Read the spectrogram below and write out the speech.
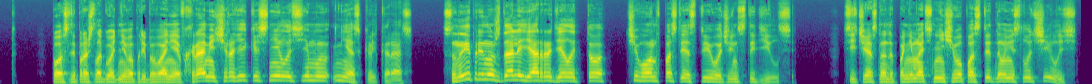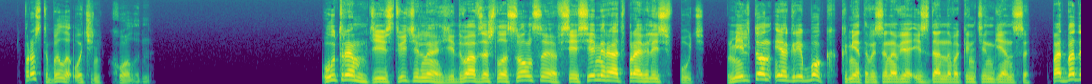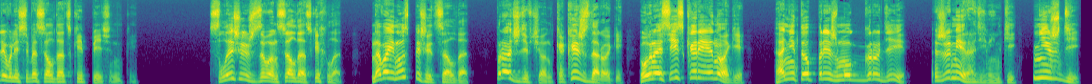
После прошлогоднего пребывания в храме чародейка снилась ему несколько раз. Сны принуждали Ярра делать то, чего он впоследствии очень стыдился. Сейчас, надо понимать, ничего постыдного не случилось, просто было очень холодно. Утром, действительно, едва взошло солнце, все семеро отправились в путь. Мильтон и Агрибок, кметовы сыновья из данного контингенса, подбадривали себя солдатской песенкой. «Слышишь звон солдатских лад? На войну спешит солдат. Прочь, девчонка, кыш с дороги. Уноси скорее ноги. А не то прижму к груди. Жми, родименький, не жди».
